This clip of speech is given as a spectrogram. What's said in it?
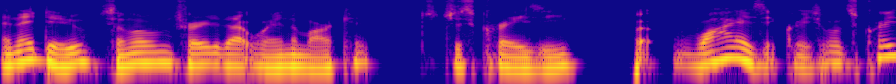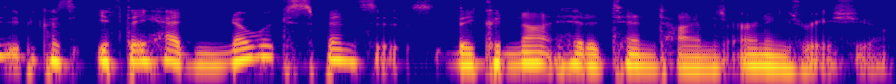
And they do. Some of them traded that way in the market. It's just crazy. But why is it crazy? Well, it's crazy because if they had no expenses, they could not hit a 10 times earnings ratio,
